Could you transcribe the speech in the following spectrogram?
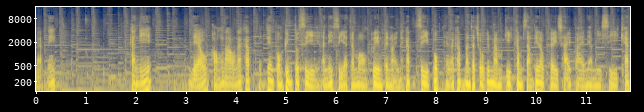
แบบนี้ การนี้เดี๋ยวของเรานะครับ อย่างเช่นผมพิมพ์ตัว C อันนี้สีอาจจะมองกลืนไปหน่อยนะครับ C ปุ๊บเห็นไหมครับ มันจะโชว์ขึ้นมาเมื่อกี้คำสั่งที่เราเคยใช้ไปเนี่ยมี C cat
